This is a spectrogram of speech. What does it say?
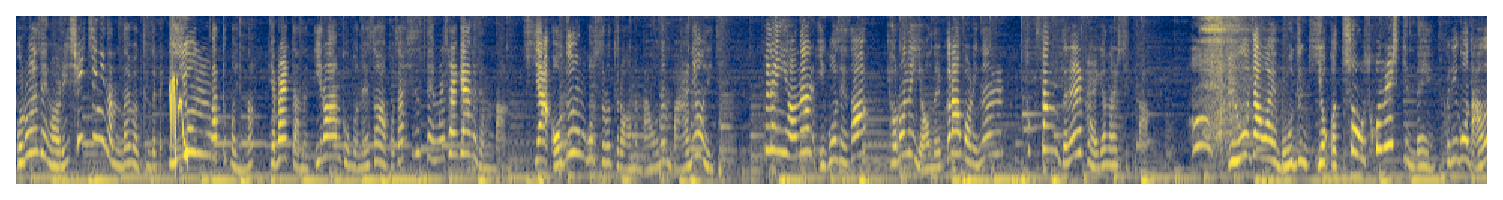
결혼 생활이 실증이 난다면 어떻게 될까? 이혼 같은 거 있나? 개발자는 이러한 부분을 해소하고자 시스템을 설계하게 된다. 지하 어두운 곳으로 들어가면 나오는 마녀의 집. 플레이어는 이곳에서 결혼의 연을 끌어버리는 석상들을 발견할 수 있다. 헉, 배우자와의 모든 기억과 추억을 소멸시킨대. 그리고 낳은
